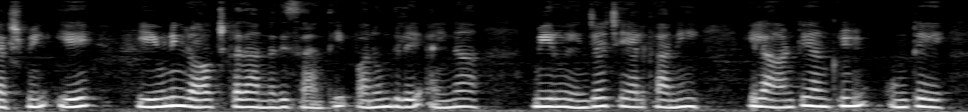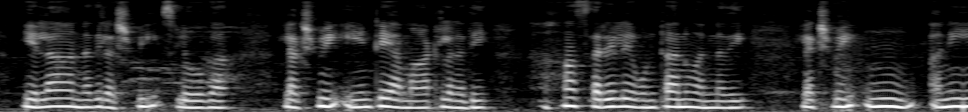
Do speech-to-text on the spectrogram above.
లక్ష్మి ఏ ఈవినింగ్ రావచ్చు కదా అన్నది శాంతి పనుందిలే అయినా మీరు ఎంజాయ్ చేయాలి కానీ ఇలా ఆంటీ అంకుల్ ఉంటే ఎలా? అన్నది లక్ష్మి స్లోగా లక్ష్మి ఏంటి ఆ మాటలు అన్నది సరేలే ఉంటాను అన్నది. లక్ష్మి అని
